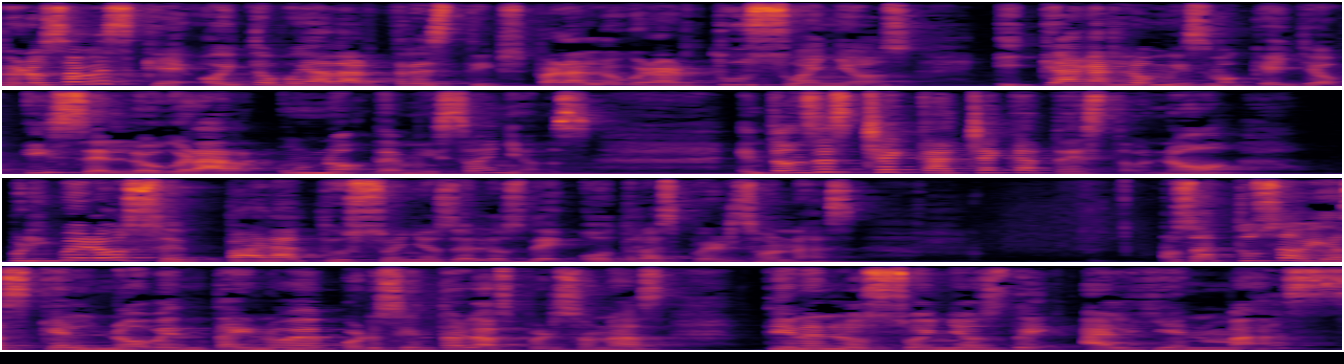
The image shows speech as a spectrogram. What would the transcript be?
Pero sabes que hoy te voy a dar tres tips para lograr tus sueños y que hagas lo mismo que yo hice, lograr uno de mis sueños. Entonces, checa, chécate esto, ¿no? Primero, separa tus sueños de los de otras personas. O sea, tú sabías que el 99% de las personas tienen los sueños de alguien más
